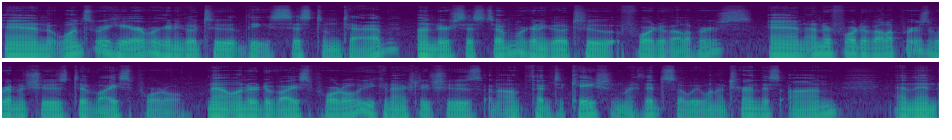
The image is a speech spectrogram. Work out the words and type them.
And once we're here, we're going to go to the System tab. Under System, we're going to go to For Developers. And under For Developers, we're going to choose Device Portal. Now, under Device Portal, you can actually choose an authentication method. So we want to turn this on and then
